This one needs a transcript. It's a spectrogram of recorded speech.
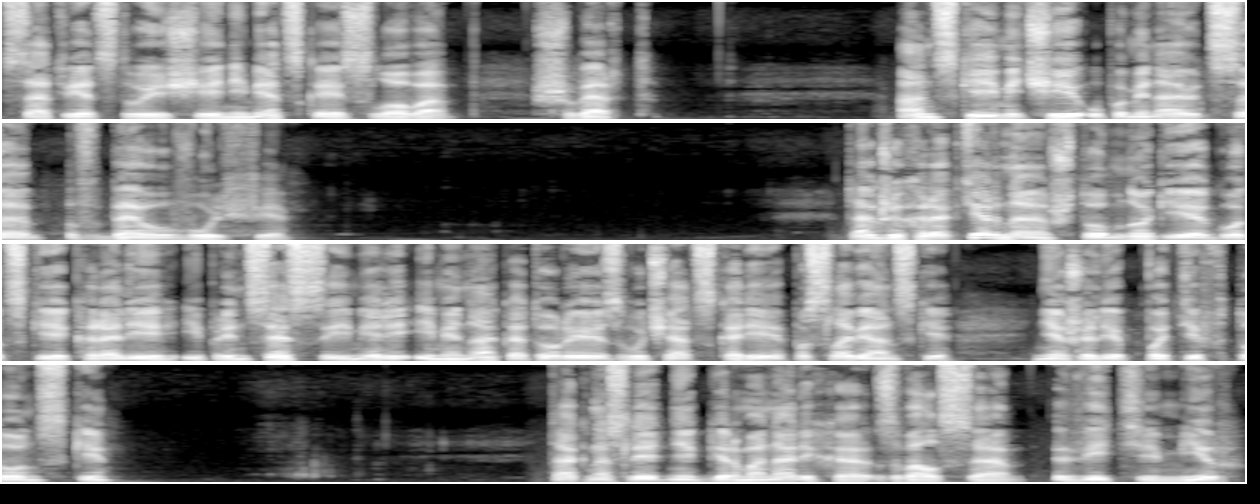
Соответствующее немецкое слово «шверт». Анские мечи упоминаются в Беовульфе. Также характерно, что многие готские короли и принцессы имели имена, которые звучат скорее по-славянски, нежели по-тевтонски. Так наследник Германариха звался Витимир,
